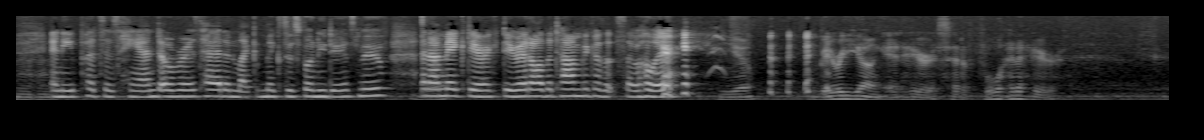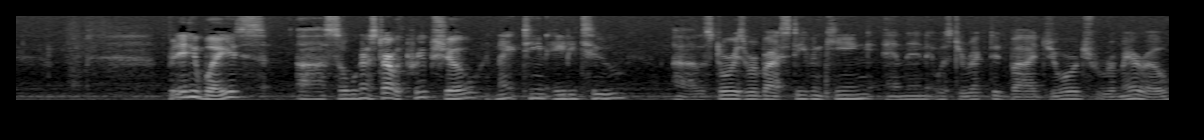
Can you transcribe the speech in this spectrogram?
Mhm. and he puts his hand over his head and like makes this funny dance move. And I make Derek do it all the time because it's so hilarious. Yep. Very young Ed Harris had a full head of hair. But anyways, uh, so we're going to start with Creepshow, 1982. Uh, the stories were by Stephen King, and then it was directed by George Romero,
